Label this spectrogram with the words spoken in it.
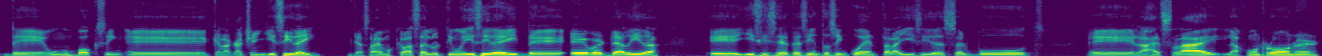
de un unboxing eh, que la caché en GC Day. Ya sabemos que va a ser el último GC Day de Ever de Adidas. Eh, GC 750, la GC Desert Boots, eh, las slide, la phone runner.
